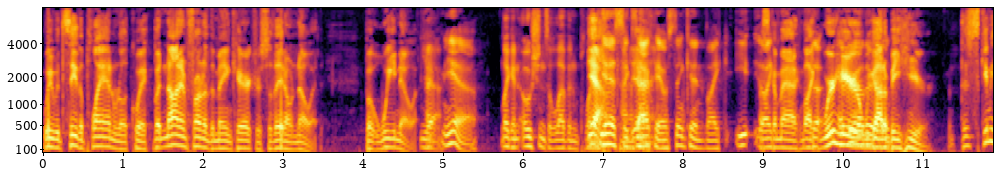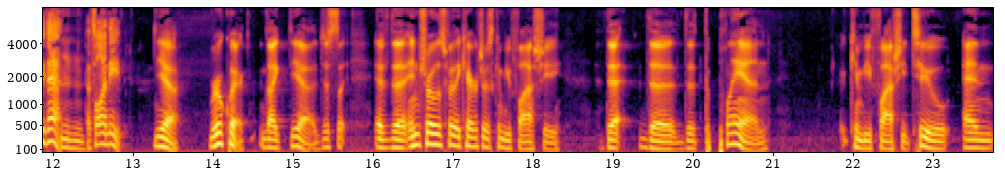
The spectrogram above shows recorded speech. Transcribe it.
we would see the plan real quick, but not in front of the main characters, so they don't know it, but we know it. yeah. Uh, yeah. like an Ocean's Eleven play. Yeah. yes, kind of exactly. thing. I was thinking like e- A like schematic. Like the- we're every here, we other- got to be here. Just give me that. Mm-hmm. That's all I need. Yeah, real quick. Like yeah, just like if the intros for the characters can be flashy, the the the the plan can be flashy too, and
